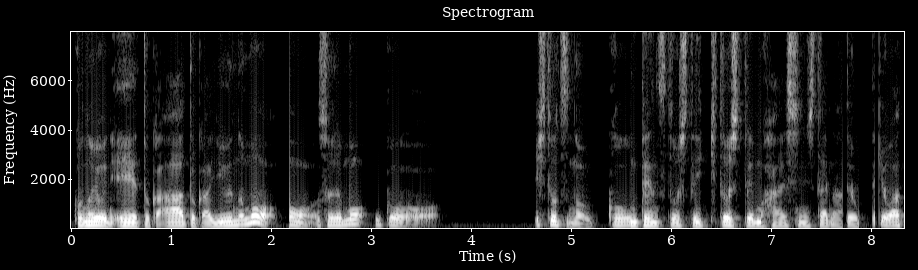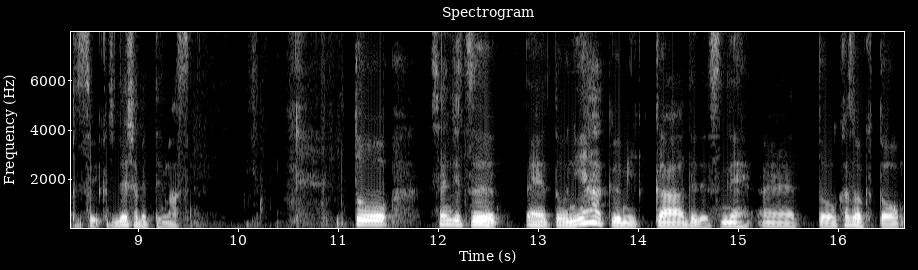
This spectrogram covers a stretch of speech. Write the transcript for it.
このように「えー」とか「あ」とか言うのももうそれもこう一つのコンテンツとして一気としても配信したいなって思って今日はそういう感じで喋っています。と先日、えー、と2泊3日でですね、えー、と家族と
